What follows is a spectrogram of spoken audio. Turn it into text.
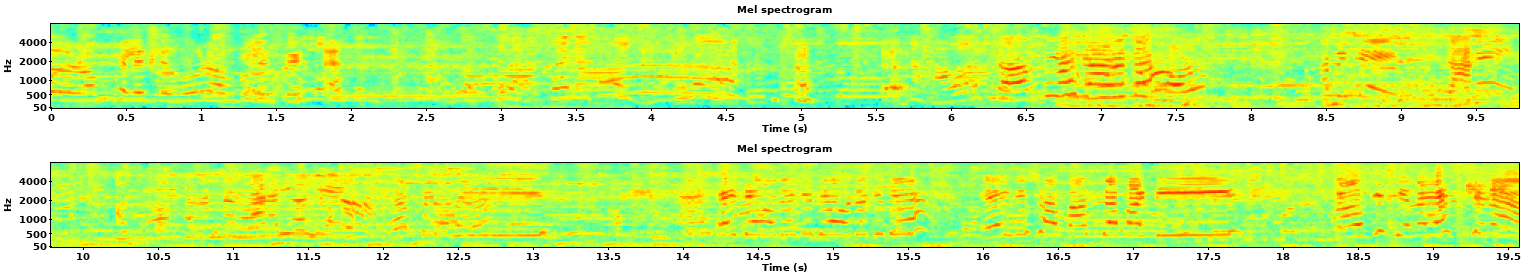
রং খেলেছে ও রং খেলেছে। এই যে সব বাচ্চা পার্টি কাউকে চেনা যাচ্ছে না।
